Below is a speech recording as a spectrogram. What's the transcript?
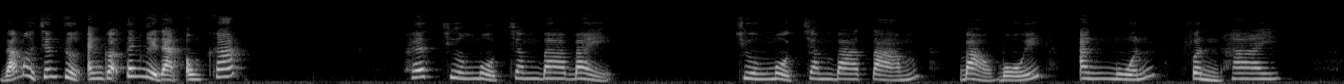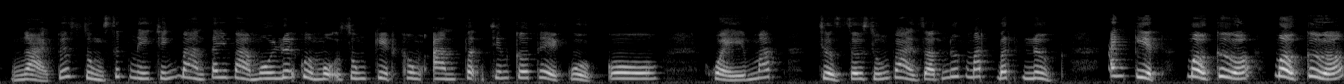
dám ở trên giường anh gọi tên người đàn ông khác. Hết chương 137 Chương 138 Bảo bối, anh muốn Phần 2 Ngải tuyết dùng sức né tránh bàn tay và môi lưỡi của mộ dung kiệt không an phận trên cơ thể của cô. Khuấy mắt, trượt rơi xuống vài giọt nước mắt bất lực. Anh Kiệt, mở cửa, mở cửa.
